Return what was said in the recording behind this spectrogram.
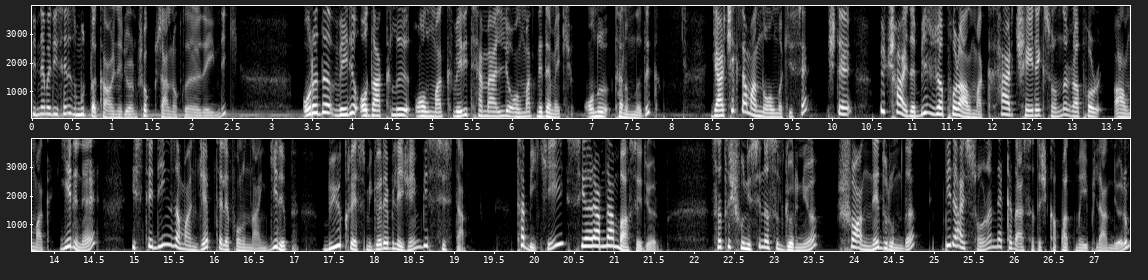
Dinlemediyseniz mutlaka öneriyorum. Çok güzel noktalara değindik. Orada veri odaklı olmak, veri temelli olmak ne demek onu tanımladık. Gerçek zamanlı olmak ise işte 3 ayda bir rapor almak, her çeyrek sonunda rapor almak yerine istediğin zaman cep telefonundan girip büyük resmi görebileceğin bir sistem. Tabii ki CRM'den bahsediyorum. Satış hunisi nasıl görünüyor? Şu an ne durumda? Bir ay sonra ne kadar satış kapatmayı planlıyorum?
